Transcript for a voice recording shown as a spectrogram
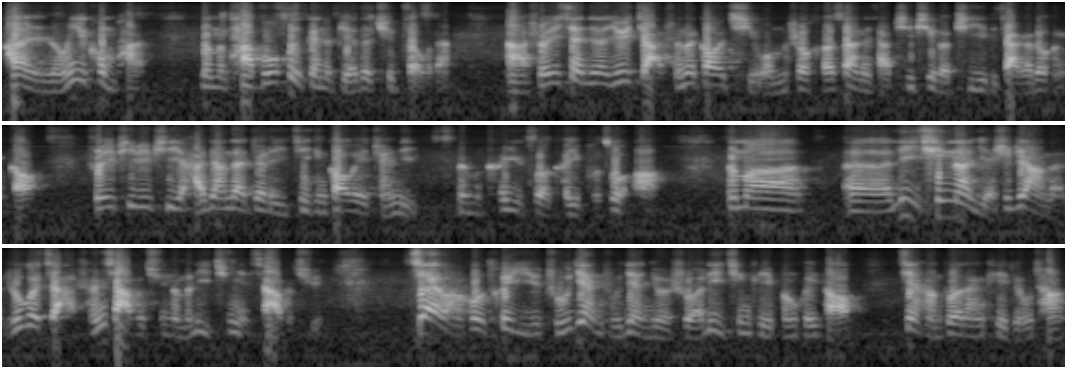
很容易控盘，那么它不会跟着别的去走的啊，所以现在由于甲醇的高企，我们说核算了一下 PP 和 PE 的价格都很高，所以 PPP 还将在这里进行高位整理，那么可以做可以不做啊，那么呃沥青呢也是这样的，如果甲醇下不去，那么沥青也下不去。再往后推移，逐渐逐渐就是说，沥青可以逢回调，建上多单可以留长。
